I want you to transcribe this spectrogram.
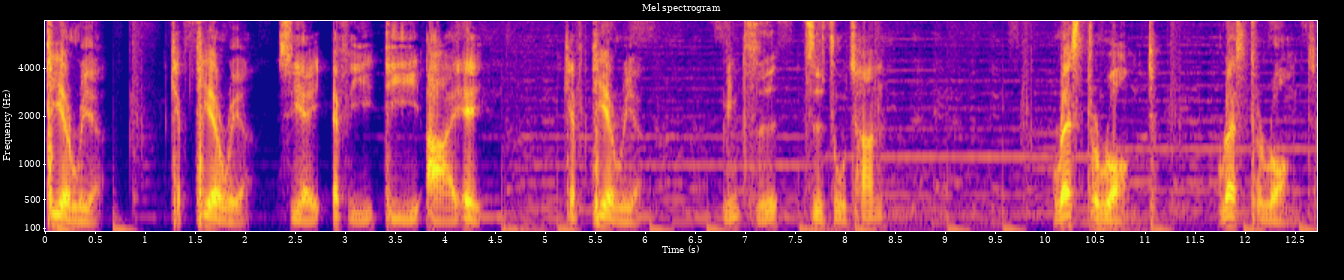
Cafeteria cafeteria c a f e t e r i a cafeteria 名词自助餐。restaurant restaurant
